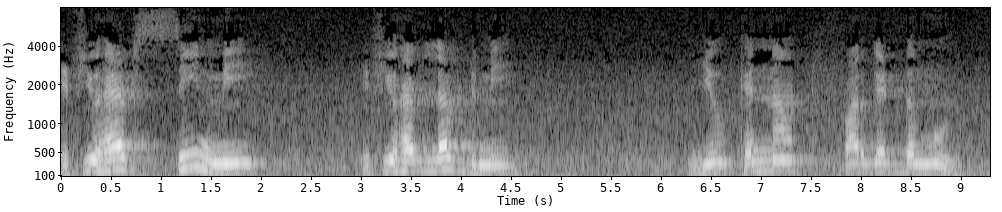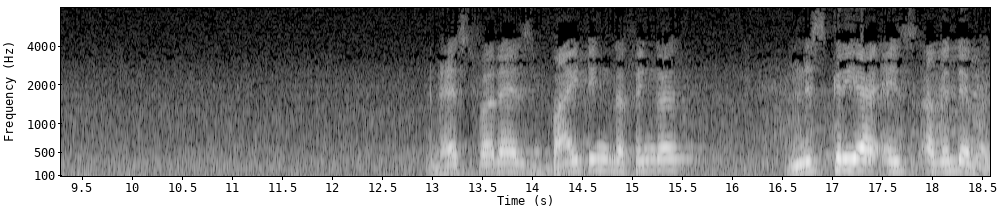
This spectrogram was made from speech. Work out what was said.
if you have seen me, if you have loved me, you cannot forget the moon. And as far as biting the finger, Niskriya is available.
